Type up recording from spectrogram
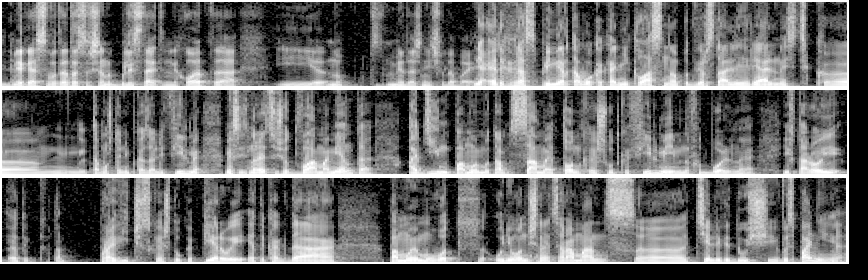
Мне кажется, вот это совершенно блистательный ход. а, и, ну, тут мне даже нечего добавить. Не, это как раз пример того, как они классно подверстали реальность к тому, что они показали в фильме. Мне, кстати, нравится еще два момента. Один, по-моему, там самая тонкая шутка в фильме, именно футбольная. И второй, это там правительская штука. Первый, это когда по-моему, вот у него начинается роман с э, телеведущей в Испании, Да.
